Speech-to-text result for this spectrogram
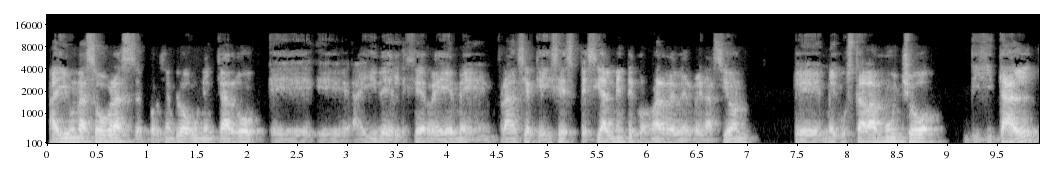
Hay unas obras, por ejemplo, un encargo eh, ahí del GRM en Francia que hice especialmente con una reverberación que me gustaba mucho digital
